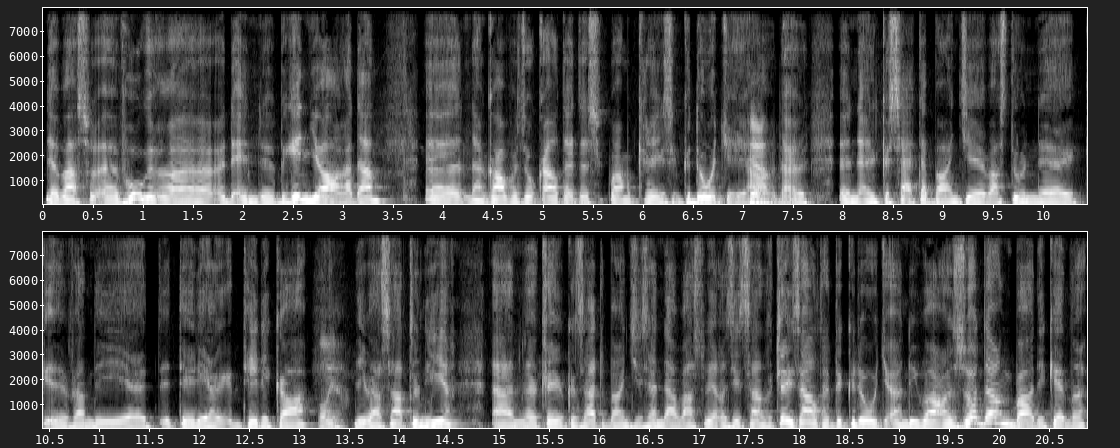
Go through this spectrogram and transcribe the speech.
Dat was eh, vroeger eh, in de beginjaren dan. Eh, dan gaven ze ook altijd, dus ze kwamen, kregen ze een cadeautje. Ja, Ja. daar- een, een cassettebandje was toen eh, k- van die eh, TD, TDK. Oh ja. Die was, zat toen hier. En uh, kreeg ik cassettebandjes en dan was het weer eens iets anders. Kreeg ze altijd een cadeautje. En die waren zo dankbaar, die kinderen.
